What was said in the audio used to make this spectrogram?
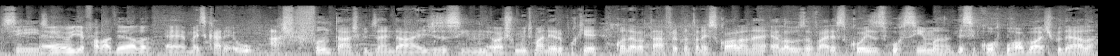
Sim, é, sim. eu ia falar dela. É, mas cara, eu acho fantástico o design da Aegis, assim. Eu acho muito maneiro porque quando ela tá frequentando a escola, né, ela usa várias coisas por cima desse corpo robótico dela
